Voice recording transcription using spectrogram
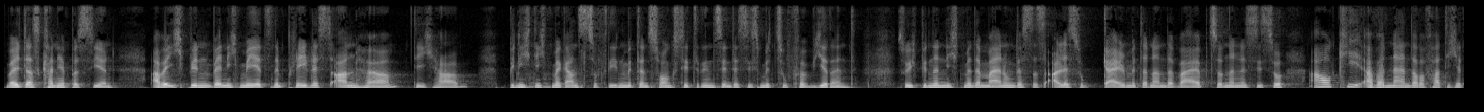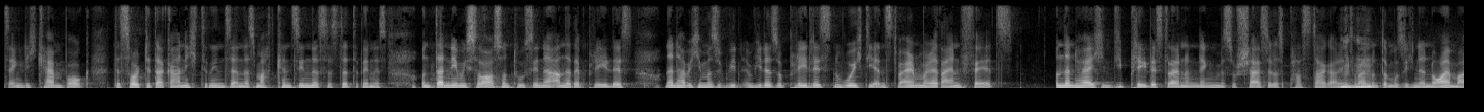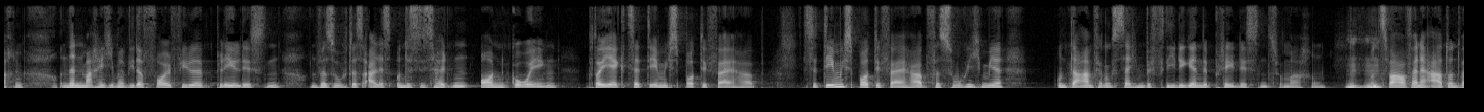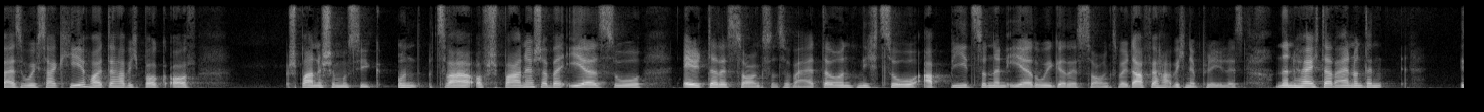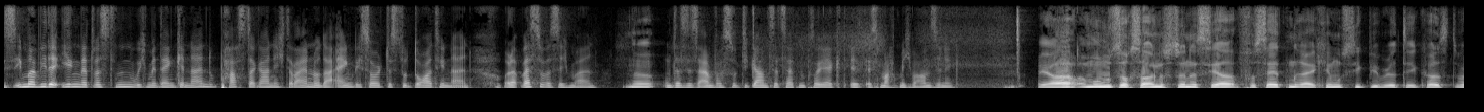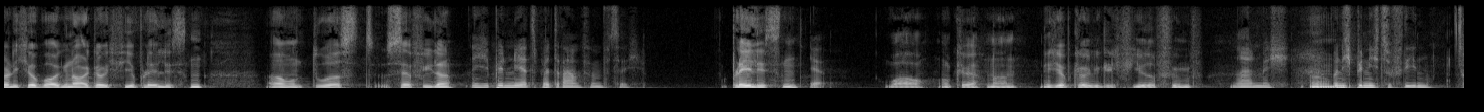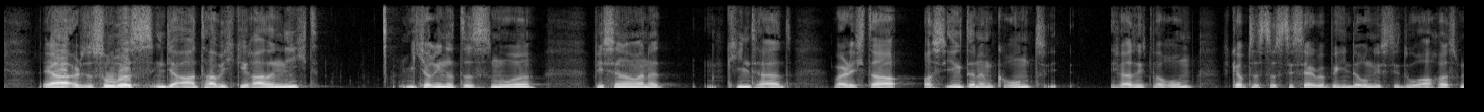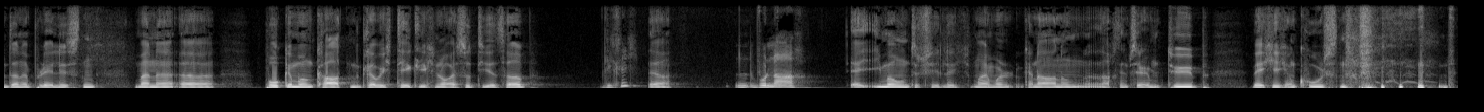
Weil das kann ja passieren. Aber ich bin, wenn ich mir jetzt eine Playlist anhöre, die ich habe, bin ich nicht mehr ganz zufrieden mit den Songs, die drin sind. Das ist mir zu verwirrend. So, ich bin dann nicht mehr der Meinung, dass das alles so geil miteinander vibet, sondern es ist so, ah, okay, aber nein, darauf hatte ich jetzt eigentlich keinen Bock. Das sollte da gar nicht drin sein. Das macht keinen Sinn, dass es da drin ist. Und dann nehme ich es raus und tue es in eine andere Playlist. Und dann habe ich immer so wi- wieder so Playlisten, wo ich die einstweilen mal reinfetz. Und dann höre ich in die Playlist rein und denke mir so, scheiße, das passt da gar nicht Mhm. rein und dann muss ich eine neue machen. Und dann mache ich immer wieder voll viele Playlisten und versuche das alles. Und es ist halt ein ongoing Projekt, seitdem ich Spotify habe. Seitdem ich Spotify habe, versuche ich mir unter Anführungszeichen befriedigende Playlisten zu machen. Mhm. Und zwar auf eine Art und Weise, wo ich sage, hey, heute habe ich Bock auf spanische Musik. Und zwar auf Spanisch, aber eher so ältere Songs und so weiter und nicht so upbeat, sondern eher ruhigere Songs, weil dafür habe ich eine Playlist. Und dann höre ich da rein und dann ist immer wieder irgendetwas drin, wo ich mir denke, nein, du passt da gar nicht rein oder eigentlich solltest du dort hinein. Oder weißt du, was ich meine? Ja. Und das ist einfach so die ganze Zeit ein Projekt. Es, macht mich wahnsinnig. Ja, aber man muss auch sagen, dass du eine sehr facettenreiche Musikbibliothek hast, weil ich habe original, glaube ich, vier Playlisten ähm, und du hast sehr viele Ich bin jetzt bei 53. Playlisten. Ja. Wow, okay, nein. Ich habe, glaube ich, wirklich vier oder fünf. Nein, mich. Ähm, Und ich bin nicht zufrieden. Ja, also sowas in der Art habe ich gerade nicht. Mich erinnert das nur ein bisschen an meine Kindheit, weil ich da aus irgendeinem Grund, ich weiß nicht warum, ich glaube, dass das dieselbe Behinderung ist, die du auch hast mit deinen Playlisten, meine äh, Pokémon-Karten, glaube ich, täglich neu sortiert habe. Wirklich? Ja, Wonach? äh, immer unterschiedlich. Manchmal, keine Ahnung, nach demselben Typ, welche ich am coolsten finde.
